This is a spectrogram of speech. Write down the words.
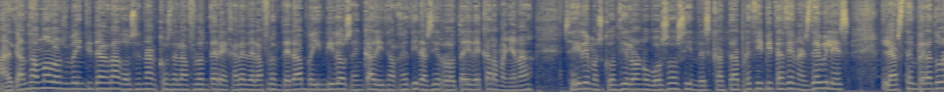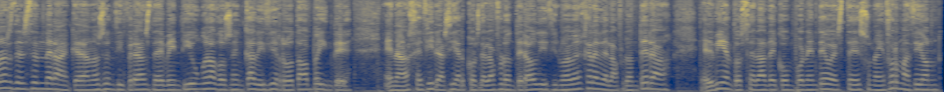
alcanzando los 23 grados en Arcos de la Frontera y Jerez de la Frontera, 22 en Cádiz, Algeciras y Rota y de cara mañana seguiremos con cielo nuboso sin descartar precipitaciones débiles. Las temperaturas descenderán quedándose en cifras de 21 grados en Cádiz y Rota, 20 en Algeciras y Arcos de la Frontera o 19 en Jerez de la Frontera. El viento será de componente oeste, es una información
